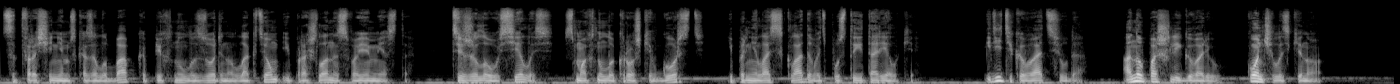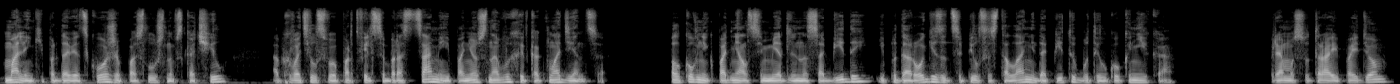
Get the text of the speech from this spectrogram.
с отвращением сказала бабка, пихнула Зорина локтем и прошла на свое место. Тяжело уселась, смахнула крошки в горсть и принялась складывать пустые тарелки. «Идите-ка вы отсюда. А ну пошли, говорю. Кончилось кино». Маленький продавец кожи послушно вскочил, обхватил свой портфель с образцами и понес на выход, как младенца. Полковник поднялся медленно с обидой и по дороге зацепил со стола недопитую бутылку коньяка. «Прямо с утра и пойдем,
